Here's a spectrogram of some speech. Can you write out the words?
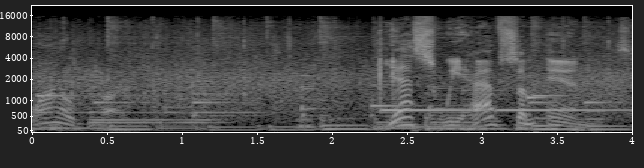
Wild card. Yes, we have some ends.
